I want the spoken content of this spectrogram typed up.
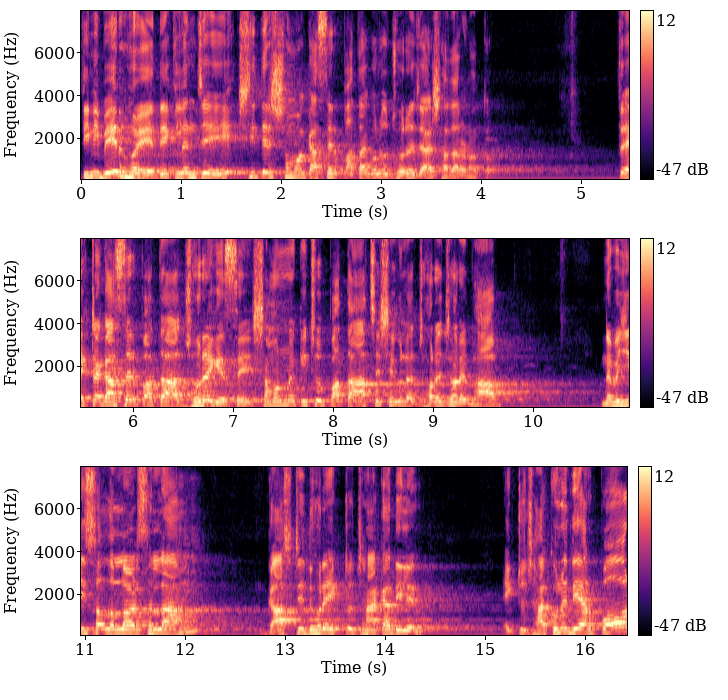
তিনি বের হয়ে দেখলেন যে শীতের সময় গাছের পাতাগুলো ঝরে যায় সাধারণত। তো একটা গাছের পাতা ঝরে গেছে, সামান্য কিছু পাতা আছে, সেগুলো ঝরে ঝরে ভাব নবীজি সাল্লা সাল্লাম গাছটি ধরে একটু ঝাঁকা দিলেন। একটু ঝাঁকুনি দেওয়ার পর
